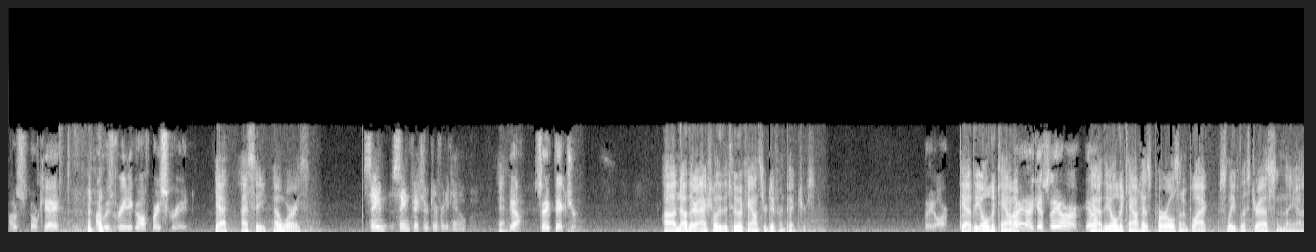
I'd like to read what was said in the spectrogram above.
I was, okay, I was reading off my screen. Yeah, I see. No worries. Same same picture, different account. Yeah. Yeah, same picture. Uh, no, they're actually the two accounts are different pictures. They are. Yeah, the old account. I, I guess they are. yeah. Yeah. the old account has pearls and a black sleeveless dress, and the uh,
